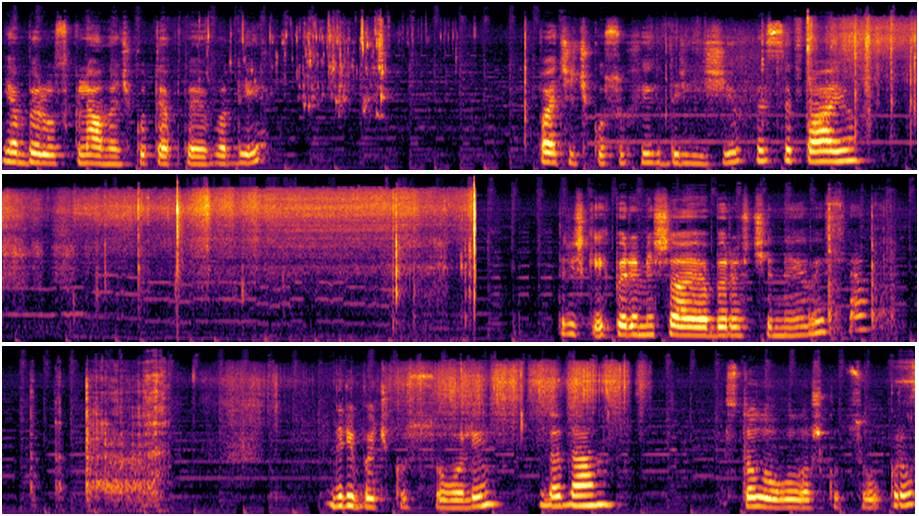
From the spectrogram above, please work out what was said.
Я беру скляночку теплої води, пачечку сухих дріжджів висипаю. Трішки їх перемішаю, аби розчинилися. Дрібочку солі додам, столову ложку цукру,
